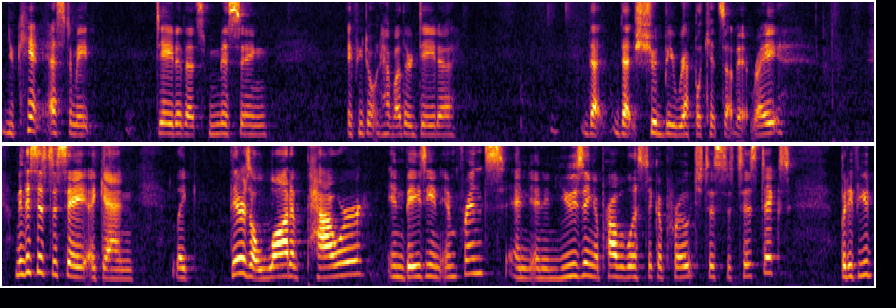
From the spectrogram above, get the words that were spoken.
you can't estimate data that's missing if you don't have other data that, that should be replicates of it, right? I mean, this is to say, again, like there's a lot of power in Bayesian inference and, and in using a probabilistic approach to statistics, but if you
